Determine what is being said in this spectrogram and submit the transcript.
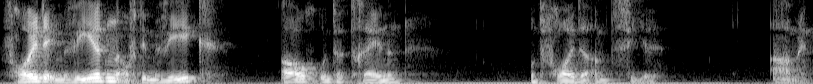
Freude im Werden auf dem Weg, auch unter Tränen und Freude am Ziel. Amen.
